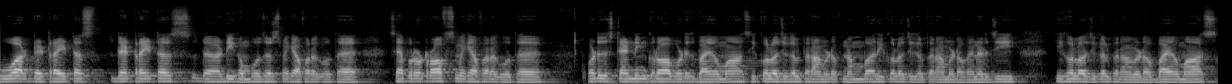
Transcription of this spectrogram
वो आर डेटराइटस डेटराइटस डिकम्पोजर्स में क्या फ़र्क होता है सेप्रोट्रॉफ्स में क्या फ़र्क होता है what is standing crop what is biomass ecological pyramid of number ecological pyramid of energy ecological pyramid of biomass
